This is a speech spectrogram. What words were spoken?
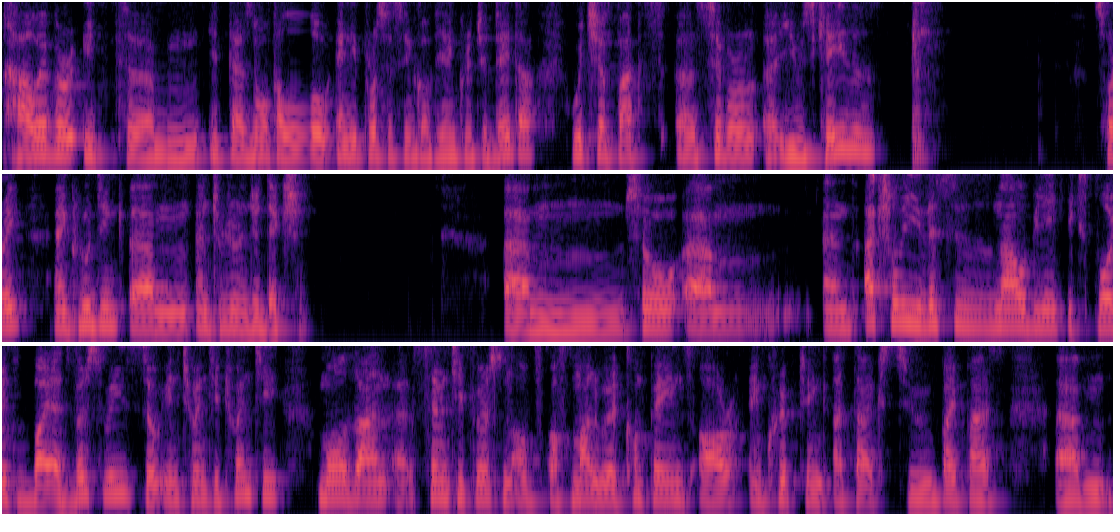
However, it, um, it does not allow any processing of the encrypted data, which impacts uh, several uh, use cases sorry, including um, intrusion detection. Um, so, um, and actually this is now being exploited by adversaries. So in 2020, more than 70% uh, of, of malware campaigns are encrypting attacks to bypass um,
